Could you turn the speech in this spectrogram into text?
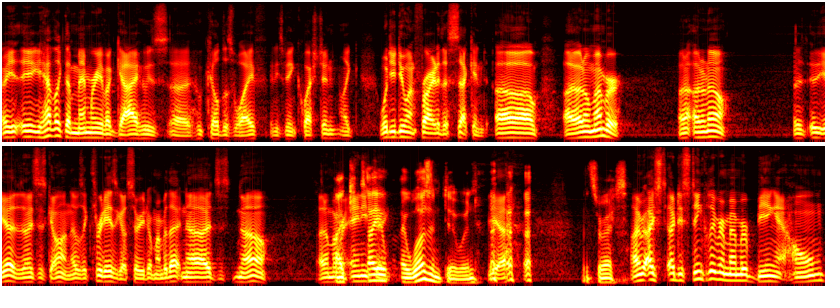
You, have like the memory of a guy who's uh, who killed his wife and he's being questioned. Like, what did you do on Friday the second? Uh, I don't remember. I don't know. Yeah, the night's just gone. That was like three days ago, sir. You don't remember that? No, it's just, no. I don't remember can anything. tell you what I wasn't doing. yeah, That's right. I, I, I distinctly remember being at home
